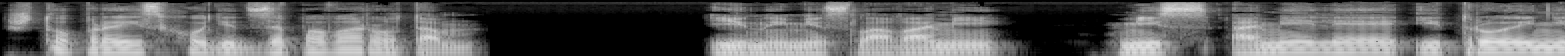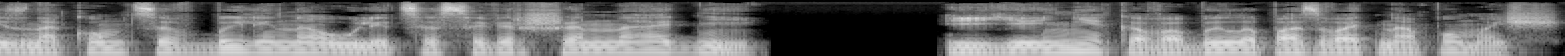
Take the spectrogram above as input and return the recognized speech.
что происходит за поворотом. Иными словами, мисс Амелия и трое незнакомцев были на улице совершенно одни, и ей некого было позвать на помощь,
